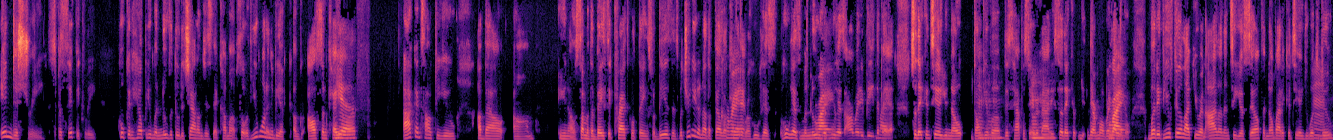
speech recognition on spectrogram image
industry specifically who can help you maneuver through the challenges that come up. So if you wanted to be a, a awesome caterer, yes. I can talk to you about um, you know some of the basic practical things for business but you need another fellow Correct. caterer who has who has maneuvered right. who has already beat the right. path so they can tell you no don't mm-hmm. give up mm-hmm. this happens to everybody mm-hmm. so they can they're more relatable right. but if you feel like you're an island unto yourself and nobody can tell you what mm. to do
